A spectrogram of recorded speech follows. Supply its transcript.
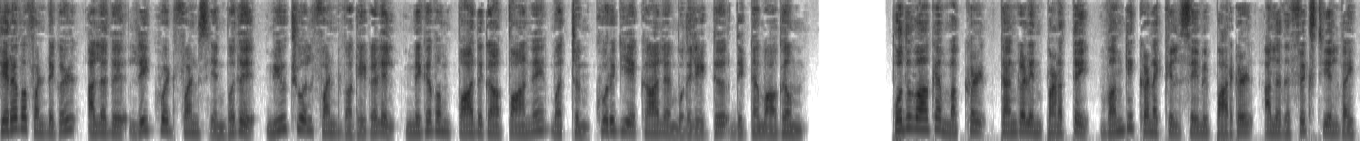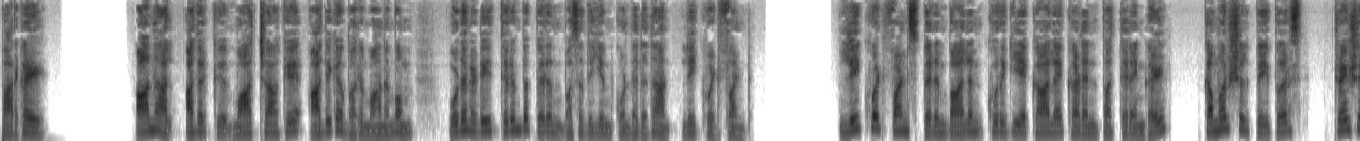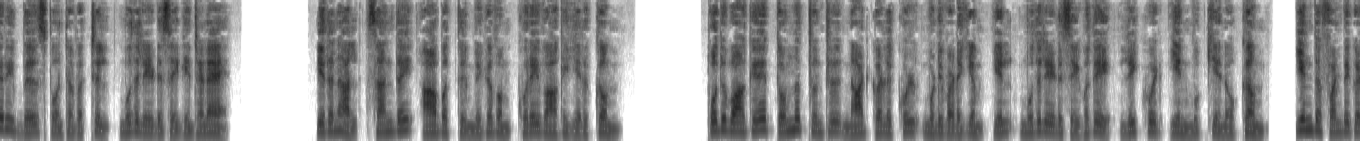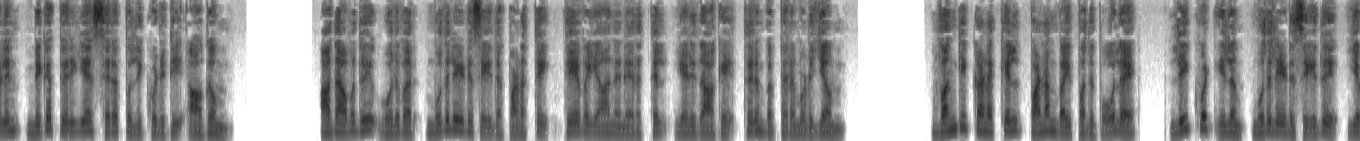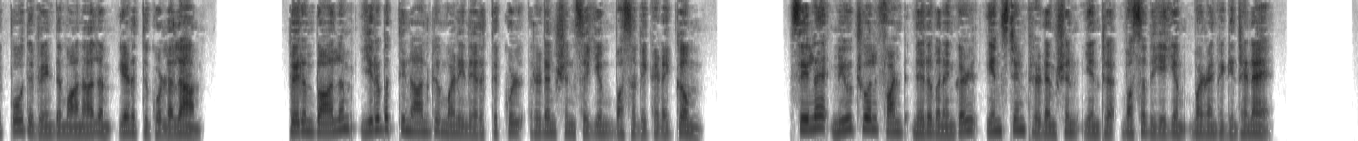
திரவ ஃபண்டுகள் அல்லது லிக்விட் ஃபண்ட்ஸ் என்பது மியூச்சுவல் ஃபண்ட் வகைகளில் மிகவும் பாதுகாப்பான மற்றும் குறுகிய கால முதலீட்டு திட்டமாகும். பொதுவாக மக்கள் தங்களின் பணத்தை வங்கிக் கணக்கில் சேமிப்பார்கள் அல்லது ஃபிக்ஸ்டியில் வைப்பார்கள். ஆனால் அதற்கு மாற்றாக அதிக வருமானமும் உடனடி திரும்பப் பெறும் வசதியும் கொண்டதுதான் லிக்விட் ஃபண்ட் லிக்விட் ஃபண்ட்ஸ் பெரும்பாலும் குறுகிய கால கடன் பத்திரங்கள் கமர்ஷியல் பேப்பர்ஸ் ட்ரெஷரி பில்ஸ் போன்றவற்றில் முதலீடு செய்கின்றன. இதனால் சந்தை ஆபத்து மிகவும் குறைவாக இருக்கும். பொதுவாக தொன்னூற்றொன்று நாட்களுக்குள் முடிவடையும் இல் முதலீடு செய்வதே லிக்விட் இன் முக்கிய நோக்கம். இந்த ஃபண்டுகளின் மிகப்பெரிய சிறப்பு லிக்விடிட்டி ஆகும். அதாவது ஒருவர் முதலீடு செய்த பணத்தை தேவையான நேரத்தில் எளிதாக திரும்பப் பெற முடியும். வங்கிக் கணக்கில் பணம் வைப்பது போல லிக்விட் இலும் முதலீடு செய்து எப்போது வேண்டுமானாலும் எடுத்துக்கொள்ளலாம் பெரும்பாலும் இருபத்தி நான்கு மணி நேரத்துக்குள் ரிடம்ஷன் செய்யும் வசதி கிடைக்கும். சில மியூச்சுவல் ஃபண்ட் நிறுவனங்கள் இன்ஸ்டன்ட் ரிடம்ஷன் என்ற வசதியையும் வழங்குகின்றன.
